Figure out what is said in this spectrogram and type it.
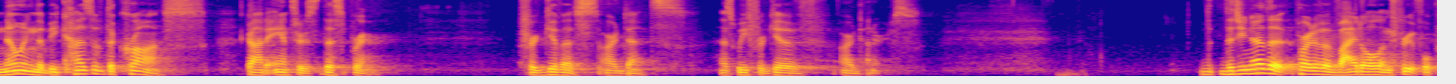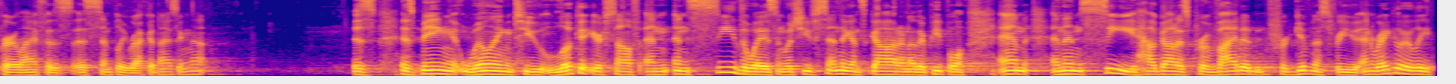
knowing that because of the cross, God answers this prayer Forgive us our debts as we forgive our debtors. Did you know that part of a vital and fruitful prayer life is, is simply recognizing that? Is, is being willing to look at yourself and, and see the ways in which you've sinned against God and other people, and, and then see how God has provided forgiveness for you, and regularly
